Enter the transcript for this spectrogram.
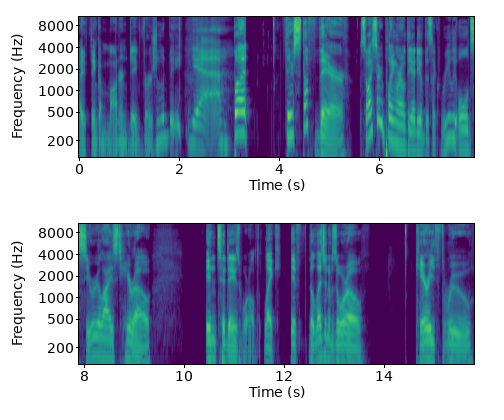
I think a modern day version would be, Yeah. but there's stuff there. So I started playing around with the idea of this like really old serialized hero in today's world. Like if the legend of Zorro carried through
